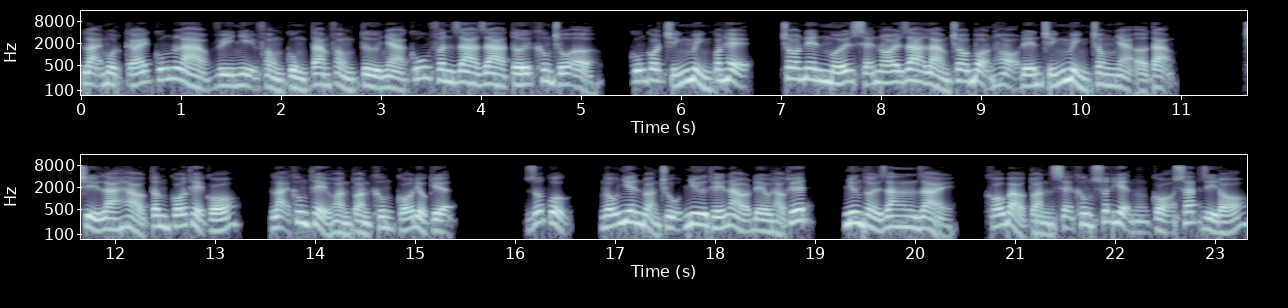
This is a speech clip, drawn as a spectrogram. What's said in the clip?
lại một cái cũng là vì nhị phòng cùng tam phòng từ nhà cũ phân ra ra tới không chỗ ở, cũng có chính mình quan hệ, cho nên mới sẽ nói ra làm cho bọn họ đến chính mình trong nhà ở tạm. Chỉ là hảo tâm có thể có, lại không thể hoàn toàn không có điều kiện. Rốt cuộc, ngẫu nhiên đoạn trụ như thế nào đều hảo thuyết, nhưng thời gian dài, khó bảo toàn sẽ không xuất hiện cọ sát gì đó.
